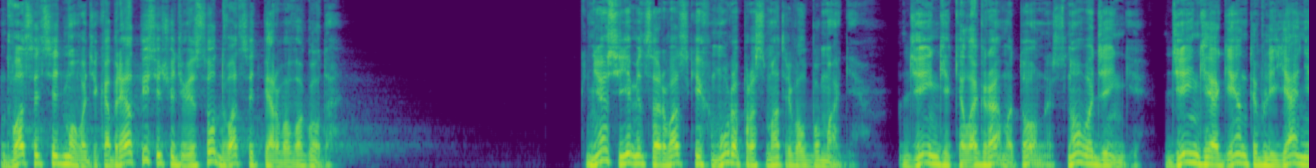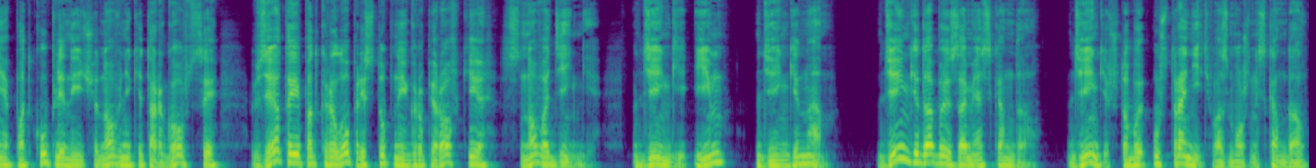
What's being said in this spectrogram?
27 декабря 1921 года. Князь Емец-Орватский хмуро просматривал бумаги. Деньги, килограммы, тонны, снова деньги. Деньги, агенты, влияние, подкупленные чиновники, торговцы, взятые под крыло преступные группировки, снова деньги. Деньги им, деньги нам. Деньги, дабы замять скандал. Деньги, чтобы устранить возможный скандал.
